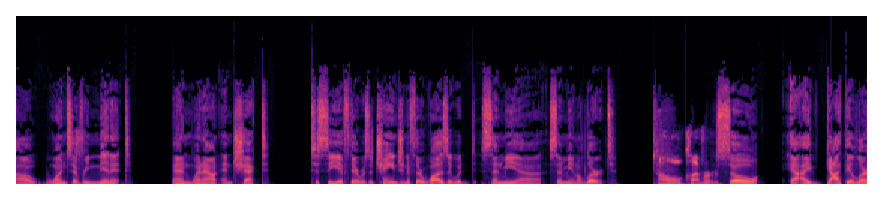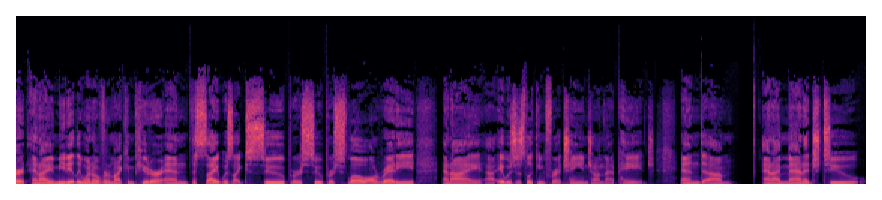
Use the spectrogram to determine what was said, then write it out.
uh, once every minute and went out and checked to see if there was a change, and if there was, it would send me a send me an alert. Oh, clever. So I got the alert and I immediately went over to my computer and the site was like super, super slow already. And I, uh, it was just looking for a change on that page. And, um, and I managed to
